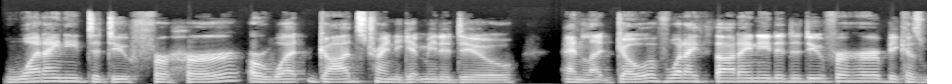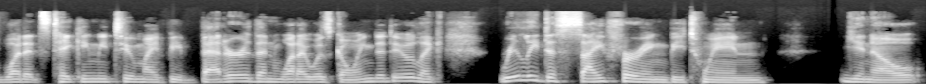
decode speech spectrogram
what I need to do for her or what God's trying to get me to do and let go of what I thought I needed to do for her because what it's taking me to might be better than what I was going to do. Like really deciphering between, you know,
